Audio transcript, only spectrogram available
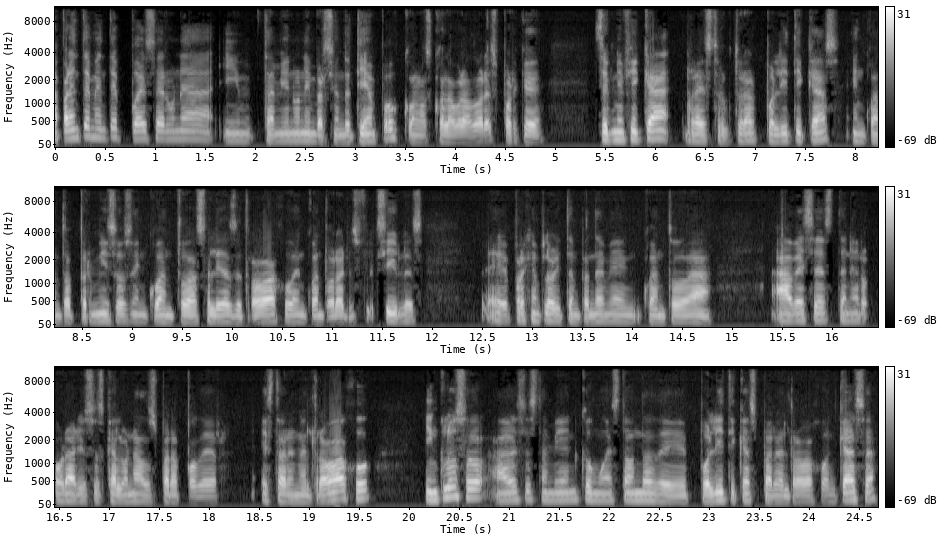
aparentemente puede ser una también una inversión de tiempo con los colaboradores porque significa reestructurar políticas en cuanto a permisos, en cuanto a salidas de trabajo, en cuanto a horarios flexibles. Eh, por ejemplo, ahorita en pandemia, en cuanto a a veces tener horarios escalonados para poder estar en el trabajo Incluso a veces también como esta onda de políticas para el trabajo en casa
